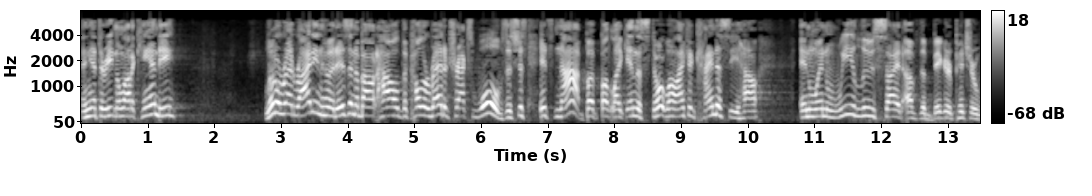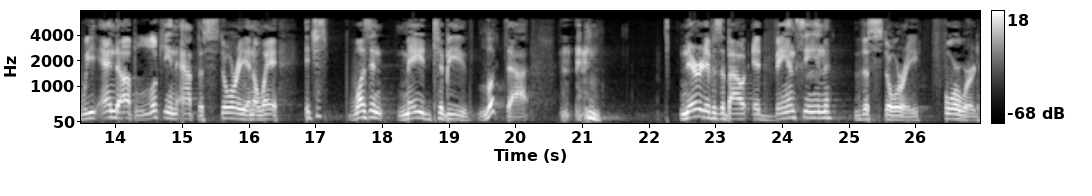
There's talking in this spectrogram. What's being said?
And yet they're eating a lot of candy. Little Red Riding Hood isn't about how the color red attracts wolves. It's just, it's not. But, but like in the story, well, I could kind of see how, and when we lose sight of the bigger picture, we end up looking at the story in a way it just wasn't made to be looked at. Narrative is about advancing the story forward,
